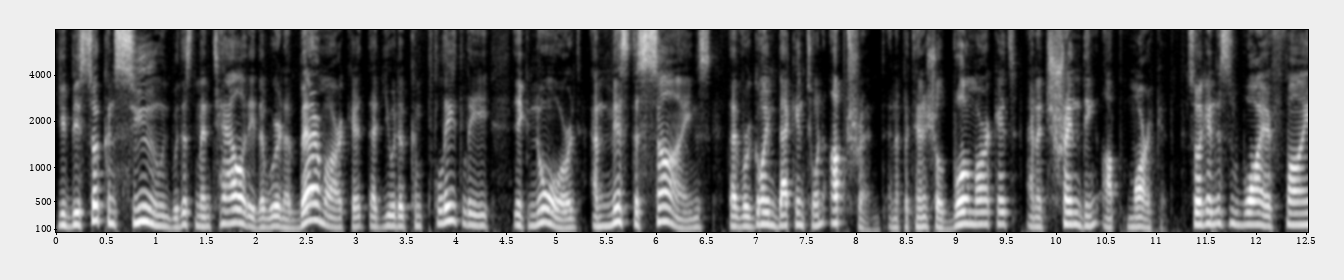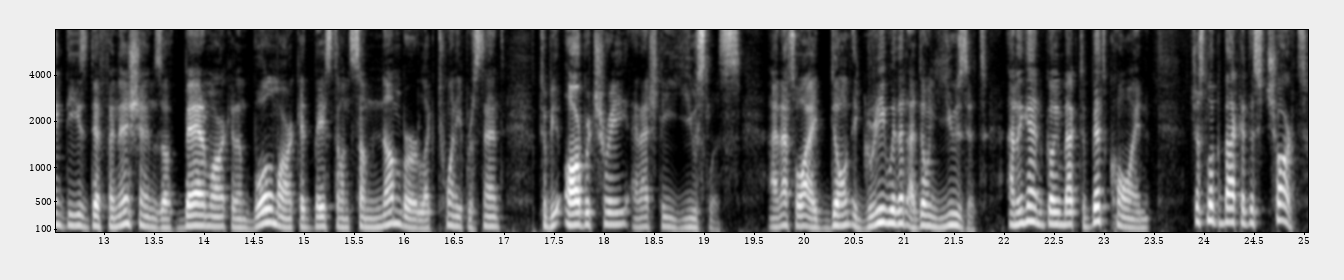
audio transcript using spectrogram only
you'd be so consumed with this mentality that we're in a bear market that you would have completely ignored and missed the signs that we're going back into an uptrend and a potential bull market and a trending up market. So again, this is why I find these definitions of bear market and bull market based on some number like 20% to be arbitrary and actually useless. And that's why I don't agree with it, I don't use it. And again, going back to Bitcoin, just look back at this chart.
